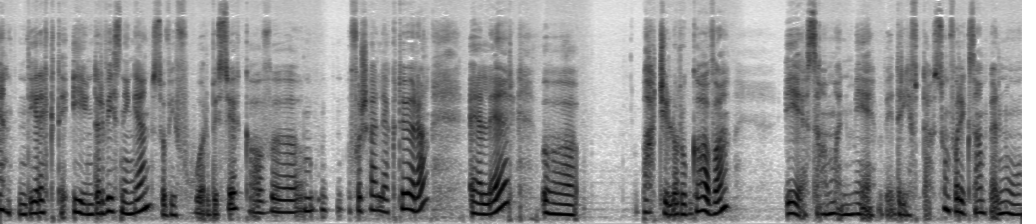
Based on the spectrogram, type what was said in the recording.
enten direkte i undervisningen, så vi får besøk av forskjellige aktører, eller uh, bacheloroppgaver er sammen med bedrifter. Som f.eks. nå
